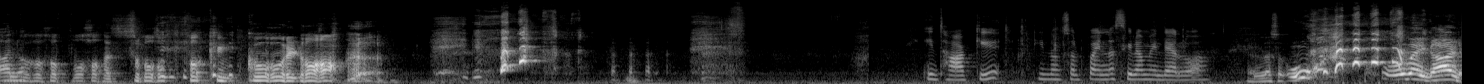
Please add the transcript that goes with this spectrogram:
ಆ ನೋ so fucking cold. ಇದು ಹಾಕಿ ಇನ್ನೊಂದು ಸ್ವಲ್ಪ ಇನ್ನ ಸಿರಮ್ ಇದೆ ಅಲ್ವಾ? ಎಲ್ಲ ಸ್ವಲ್ಪ ಓ ಮೈ ಗಾಡ್.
